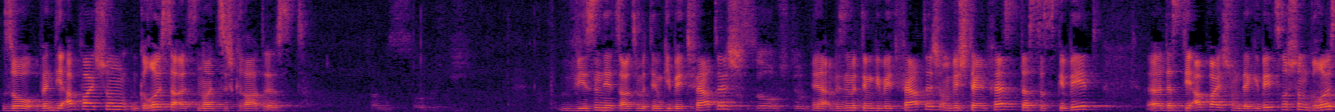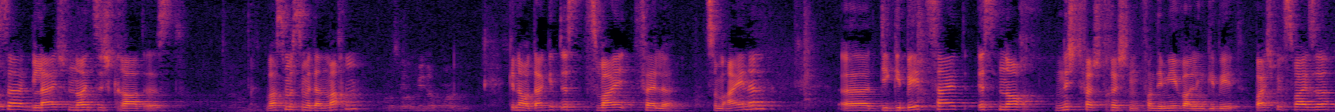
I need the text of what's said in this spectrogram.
So, wenn die Abweichung größer als 90 Grad ist, wir sind jetzt also mit dem Gebet fertig. So, stimmt. Ja, wir sind mit dem Gebet fertig und wir stellen fest, dass das Gebet dass die Abweichung der Gebetsrichtung größer gleich 90 Grad ist. Was müssen wir dann machen? Muss man wiederholen. Genau, da gibt es zwei Fälle. Zum einen, äh, die Gebetszeit ist noch nicht verstrichen von dem jeweiligen Gebet. Beispielsweise,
